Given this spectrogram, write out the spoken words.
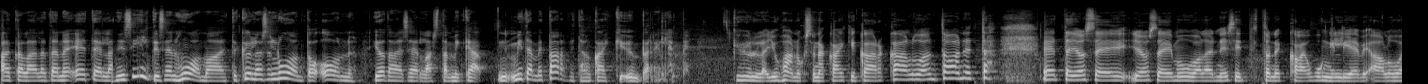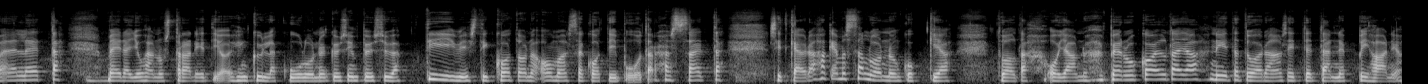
aika lailla tänne etelä, niin silti sen huomaa, että kyllä se luonto on jotain sellaista, mikä, mitä me tarvitaan kaikki ympärillemme. Kyllä, juhannuksena kaikki karkaa luontoon, että, että jos, ei, jos ei muualle, niin sitten tuonne kaupungin lievialueelle, että mm. meidän juhannustraditioihin kyllä kuuluu nykyisin pysyä tiivisti kotona omassa kotipuutarhassa, että sitten käydään hakemassa luonnonkukkia tuolta ojan perukoilta ja niitä tuodaan sitten tänne pihaan ja,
